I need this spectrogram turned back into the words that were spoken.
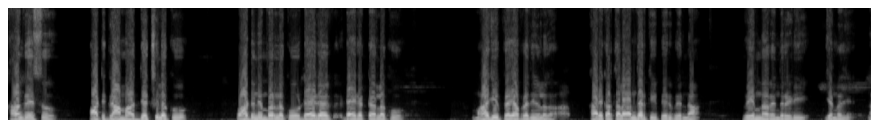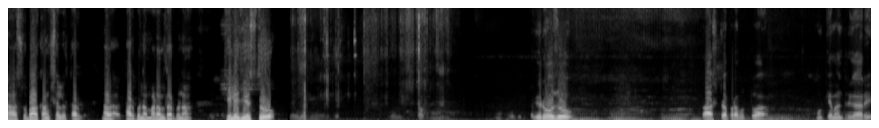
కాంగ్రెస్ వాటి గ్రామ అధ్యక్షులకు వార్డు మెంబర్లకు డైరెక్ డైరెక్టర్లకు మాజీ ప్రజాప్రతినిధుల కార్యకర్తల అందరికీ పేరు పేరున వేం నరేందర్ రెడ్డి జన్మదిన శుభాకాంక్షలు తర తరపున మండల తరపున తెలియజేస్తూ ఈరోజు రాష్ట్ర ప్రభుత్వ ముఖ్యమంత్రి గారి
